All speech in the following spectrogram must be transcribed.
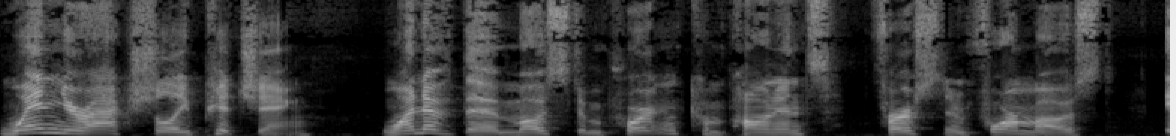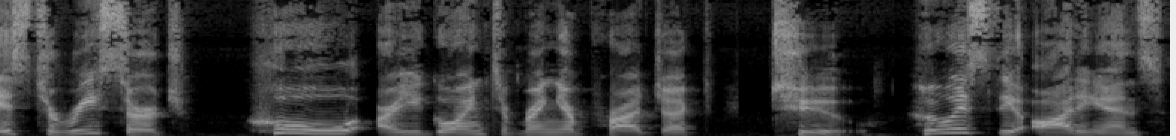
When you're actually pitching, one of the most important components first and foremost is to research who are you going to bring your project to? Who is the audience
